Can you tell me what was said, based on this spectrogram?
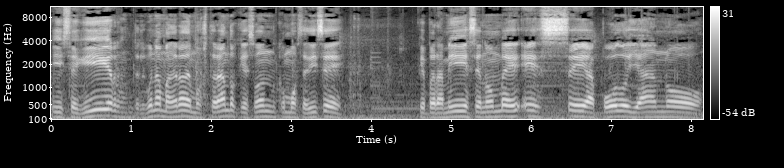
y seguir de alguna manera demostrando que son, como se dice, que para mí ese nombre, ese apodo ya no,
